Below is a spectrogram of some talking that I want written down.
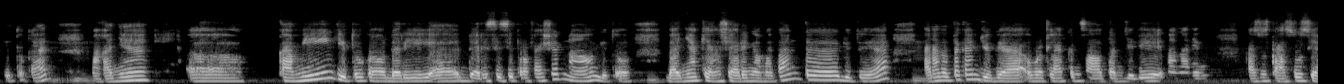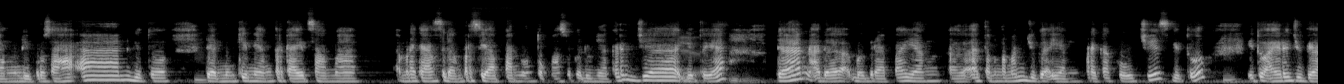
gitu kan. Hmm. Makanya eh, kami gitu kalau dari eh, dari sisi profesional gitu banyak yang sharing sama tante gitu ya. Hmm. Karena tante kan juga work life consultant jadi nanganin kasus-kasus yang di perusahaan gitu Hmm. dan mungkin yang terkait sama mereka yang sedang persiapan untuk masuk ke dunia kerja Iya. gitu ya. Hmm. Dan ada beberapa yang eh, teman-teman juga yang mereka coaches gitu, itu akhirnya juga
